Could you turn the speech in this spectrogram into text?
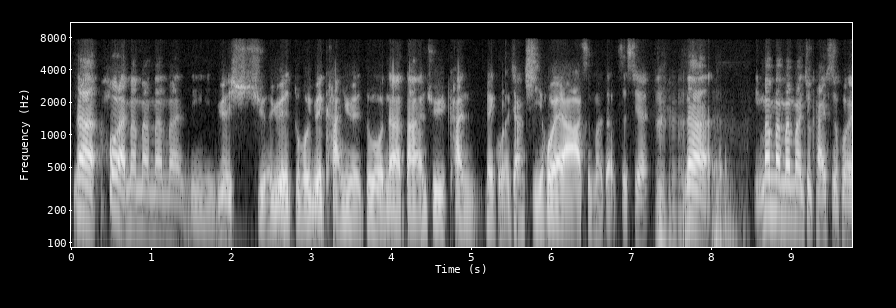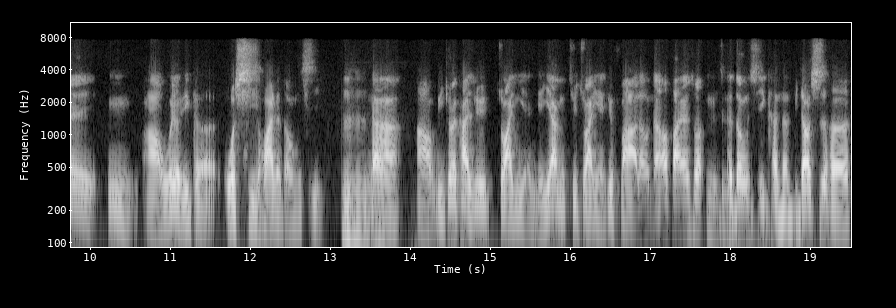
那后来慢慢慢慢，你越学越多，越看越多，那当然去看美国的讲习会啊什么的这些。嗯、那你慢慢慢慢就开始会，嗯，好，我有一个我喜欢的东西。嗯那好，你就会开始去钻研，也一样去钻研去 follow，然后发现说，嗯，这个东西可能比较适合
